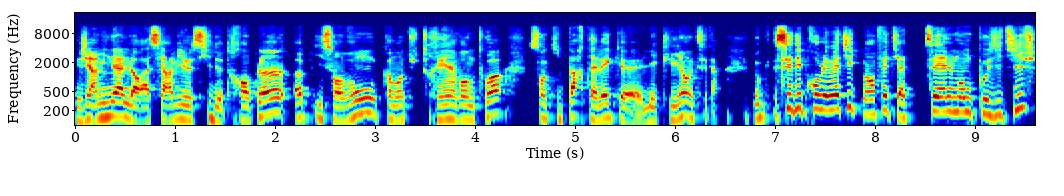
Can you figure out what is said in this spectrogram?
Germinal leur a servi aussi de tremplin. Hop, ils s'en vont. Comment tu te réinventes toi sans qu'ils partent avec les clients, etc. Donc, c'est des problématiques, mais en fait, il y a tellement de positifs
